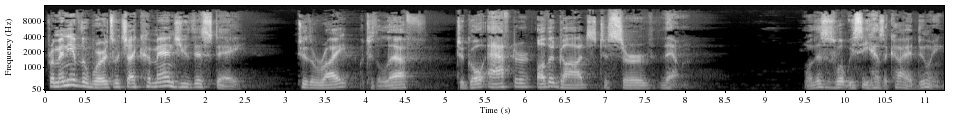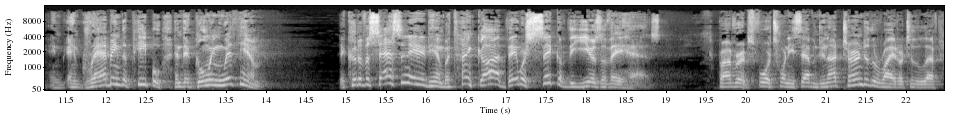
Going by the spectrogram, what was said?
from any of the words which I command you this day, to the right or to the left, to go after other gods to serve them. Well, this is what we see Hezekiah doing and, and grabbing the people, and they're going with him. They could have assassinated him, but thank God they were sick of the years of Ahaz. Proverbs 4:27 Do not turn to the right or to the left.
